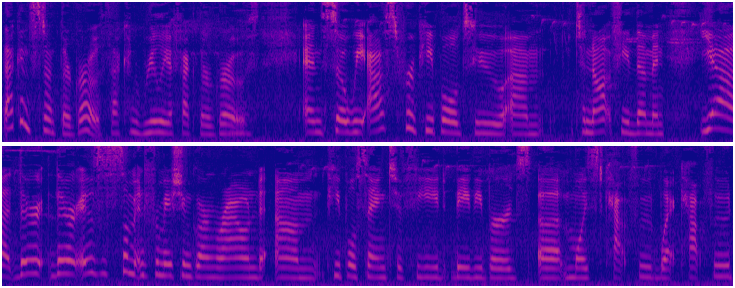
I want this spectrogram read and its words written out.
that can stunt their growth. That can really affect their growth. And so we ask for people to um, to not feed them. And yeah, there there is some information going around. Um, people saying to feed baby birds uh, moist cat food, wet cat food.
